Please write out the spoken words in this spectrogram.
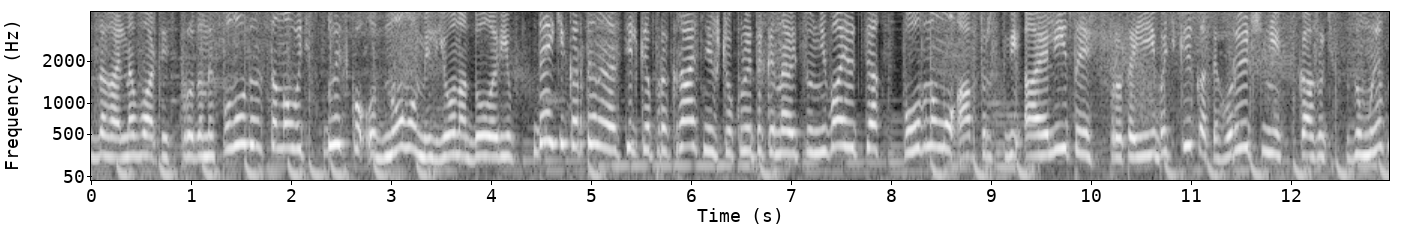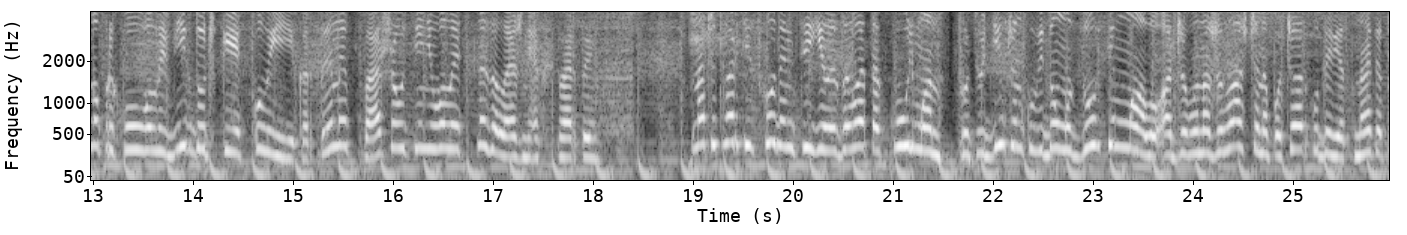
Загальна вартість проданих полотен становить близько 1 мільйона доларів. Деякі картини настільки прекрасні, що критики навіть сумніваються в повному авторстві Аеліти. Проте її батьки категоричні кажуть, зумисно приховували вік дочки, коли її картини вперше оцінювали незалежні експерти. На четвертій сходинці Єлизавета Кульман. Про цю дівчинку відомо зовсім мало, адже вона жила ще на початку 19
